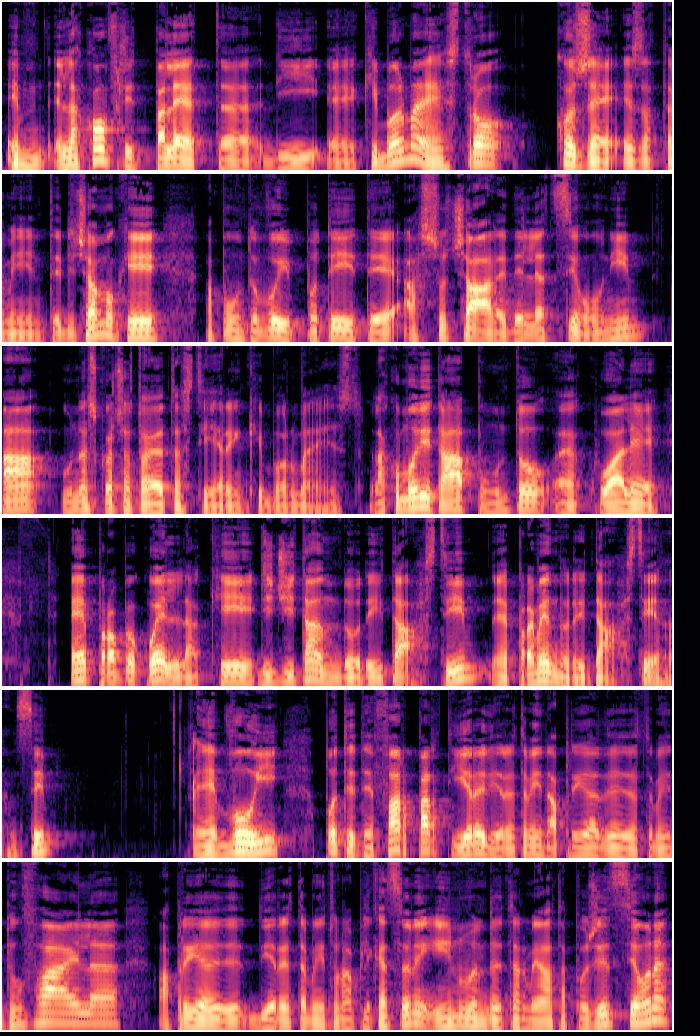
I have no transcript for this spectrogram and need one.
Ehm, la conflict palette di eh, Keyboard Maestro cos'è esattamente? Diciamo che appunto voi potete associare delle azioni a una scorciatoia tastiera in keyboard maestro. La comodità appunto eh, qual è? È proprio quella che digitando dei tasti, eh, premendo dei tasti anzi, eh, voi potete far partire direttamente, aprire direttamente un file, aprire direttamente un'applicazione in una determinata posizione,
